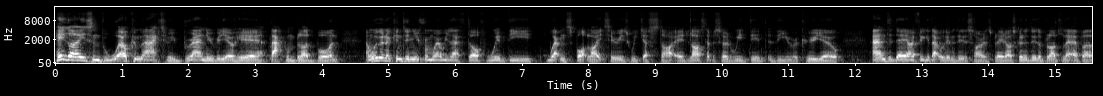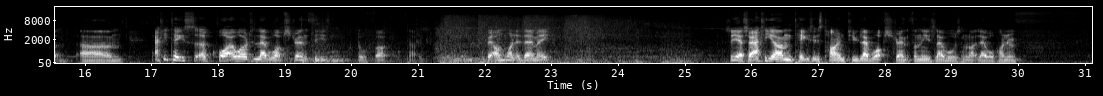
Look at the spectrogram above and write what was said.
Hey guys and welcome back to a brand new video here, back on Bloodborne. And we're going to continue from where we left off with the Weapon Spotlight series we just started. Last episode we did the Rakuyo. And today I figured that we're going to do the Simon's Blade. I was going to do the Bloodletter, but um, it actually takes uh, quite a while to level up strength. These... Oh fuck, that was a bit unwanted there mate. So yeah, so it actually um takes its time to level up strength on these levels. and like level 100,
